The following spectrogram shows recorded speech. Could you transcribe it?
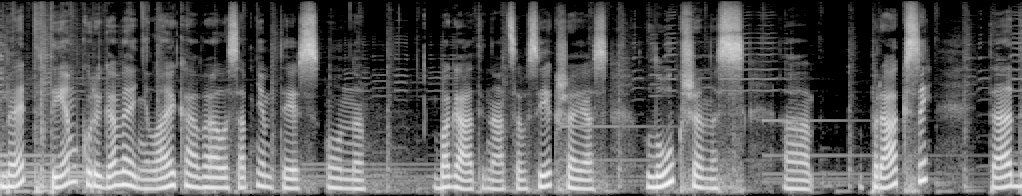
Bet tiem, kuri gavēņa laikā vēlas apņemties un uh, bagātināt savas iekšējās lūkšanas uh, praksi, tad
